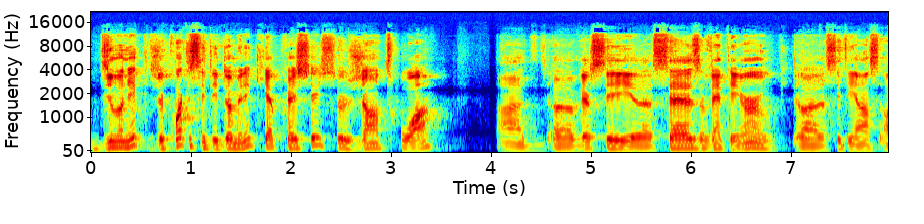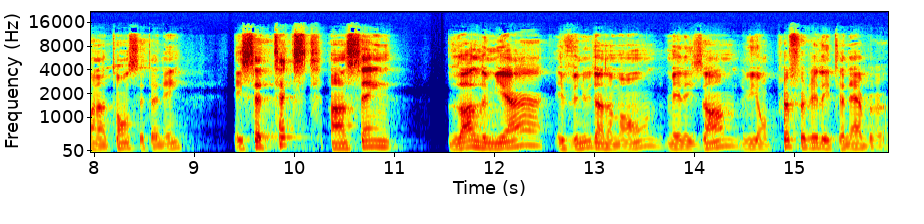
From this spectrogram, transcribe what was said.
Dominique, je crois que c'était Dominique qui a prêché sur Jean 3, euh, euh, versets 16 21, c'était en, en cette année. Et ce texte enseigne la lumière est venue dans le monde, mais les hommes lui ont préféré les ténèbres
